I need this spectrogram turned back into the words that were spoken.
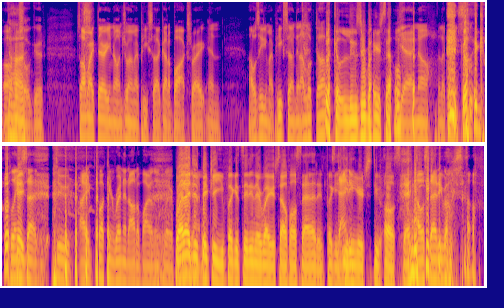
Oh, Uh-huh. so good. So I'm right there, you know, enjoying my pizza. I got a box, right, and I was eating my pizza, and then I looked up. Like a loser by yourself. yeah, I know. Like playing, Go- go playing sad, dude. I fucking rented out a violin player. Why did I just picture you fucking sitting there by yourself, all sad and fucking Standing. eating your stew? Oh, standing. I was standing by myself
